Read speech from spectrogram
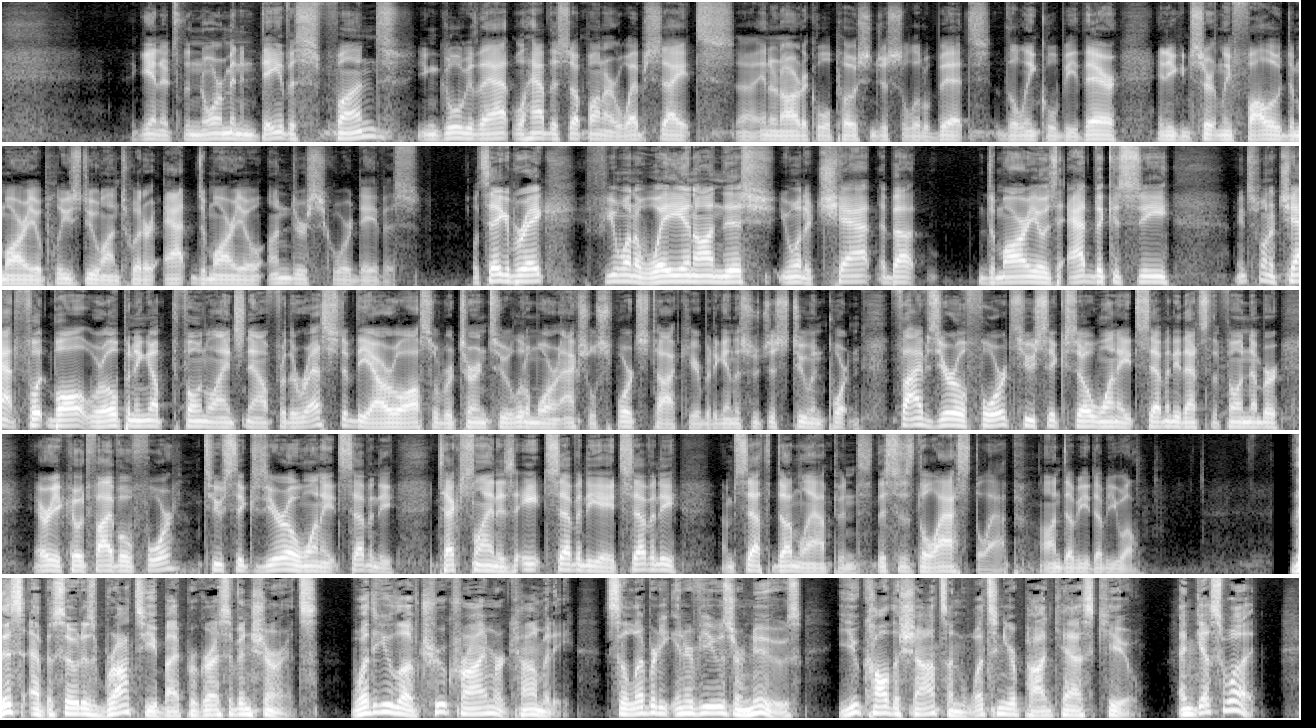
Again, it's the Norman and Davis Fund. You can Google that. We'll have this up on our website uh, in an article we'll post in just a little bit. The link will be there. And you can certainly follow Demario. Please do on Twitter at Demario underscore Davis. Let's take a break. If you want to weigh in on this, you want to chat about Demario's advocacy, I just want to chat football. We're opening up the phone lines now for the rest of the hour. We'll also return to a little more actual sports talk here. But again, this was just too important. 504 260 1870. That's the phone number. Area code 504 260 1870. Text line is 870 870. I'm Seth Dunlap, and this is the last lap on WWL. This episode is brought to you by Progressive Insurance. Whether you love true crime or comedy, celebrity interviews or news, you call the shots on what's in your podcast queue. And guess what?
